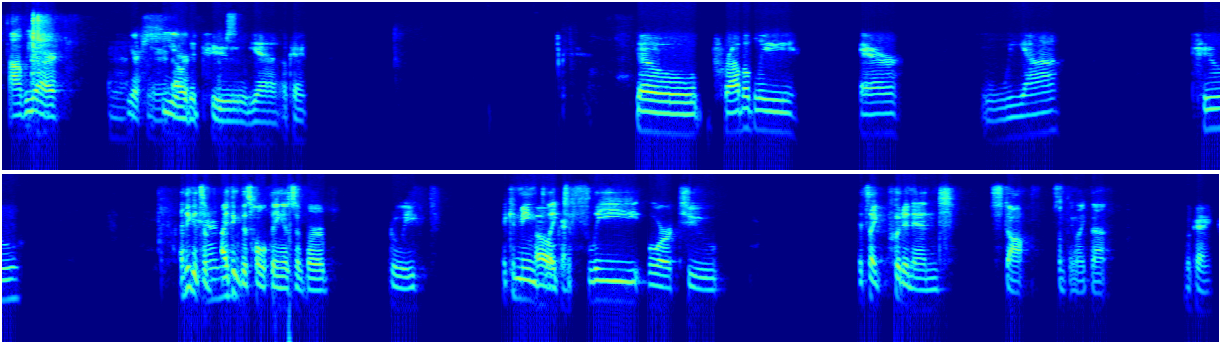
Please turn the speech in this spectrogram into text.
Uh, we are Uh, We are here. Oh, the two. Yeah. Okay. So probably air we are two. I think it's a. And- I think this whole thing is a verb. Rui. It can mean Oh, like okay. to flee or to. It's like put an end, stop, something like that. Okay.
